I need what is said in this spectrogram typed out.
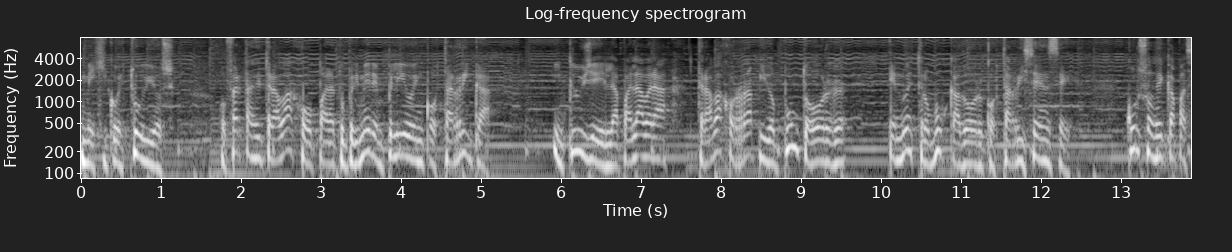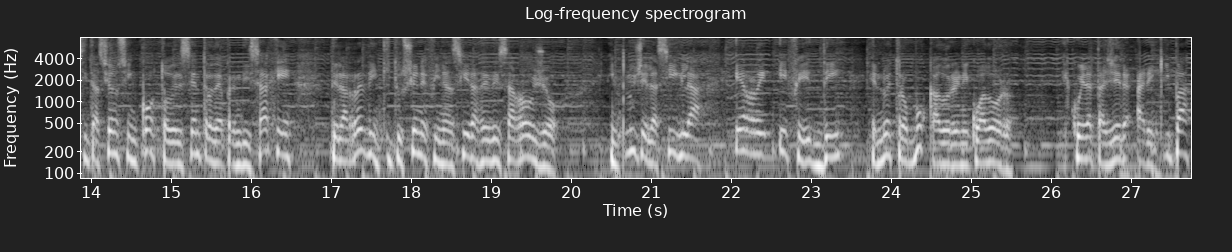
México Estudios. Ofertas de trabajo para tu primer empleo en Costa Rica. Incluye la palabra trabajorápido.org en nuestro buscador costarricense. Cursos de capacitación sin costo del Centro de Aprendizaje de la Red de Instituciones Financieras de Desarrollo. Incluye la sigla RFD en nuestro buscador en Ecuador. Escuela Taller Arequipa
